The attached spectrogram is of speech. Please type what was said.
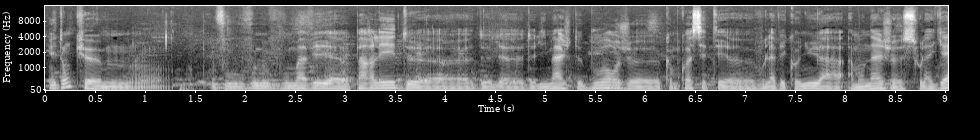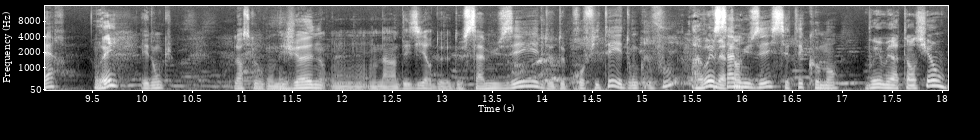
Et donc, euh, vous, vous, m'avez euh, parlé de, euh, de, l'image de Bourges, comme quoi c'était, vous l'avez connu à, à, mon âge sous la guerre. Oui. Et donc, lorsqu'on est jeune, on, a un désir de, s'amuser, de, profiter. Et donc vous, ah s'amuser, c'était comment? Oui, mais attention,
